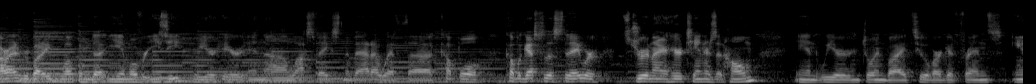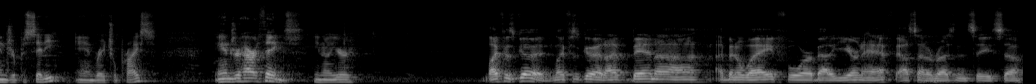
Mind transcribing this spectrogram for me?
All right, everybody, welcome to EM Over Easy. We are here in uh, Las Vegas, Nevada, with a couple couple guests with us today. We're it's Drew and I are here. Tanner's at home, and we are joined by two of our good friends, Andrew Pacitti and Rachel Price. Andrew, how are things? You know, you're Life is good. Life is good. I've been uh, I've been away for about a year and a half outside of residency, so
